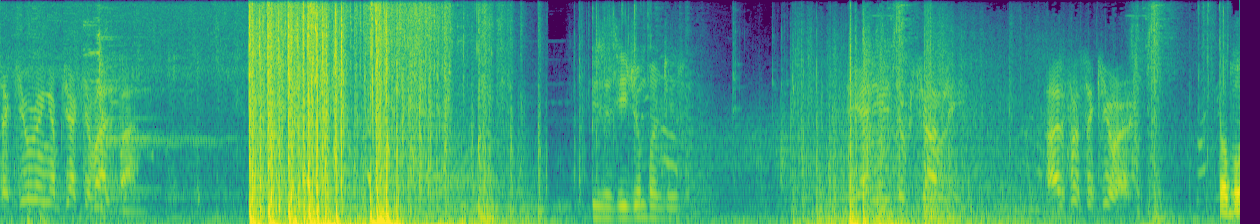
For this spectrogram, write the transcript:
Securing Objective Alpha. Using C jump on Jason. The enemy took Charlie. Alpha secure. Double.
